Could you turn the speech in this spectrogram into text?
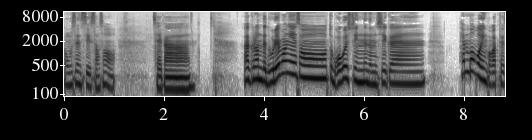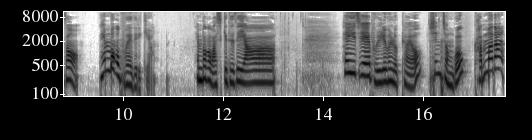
너무 센스 있어서 제가 아 그런데 노래방에서 또 먹을 수 있는 음식은 햄버거인 것 같아서 햄버거 보내드릴게요. 햄버거 맛있게 드세요. 헤이즈의 볼륨을 높여요. 신청곡 한마당!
